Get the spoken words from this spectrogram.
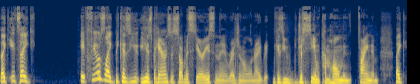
like it's like it feels like because you his parents is so mysterious in the original one right? Because you just see him come home and find him. Like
